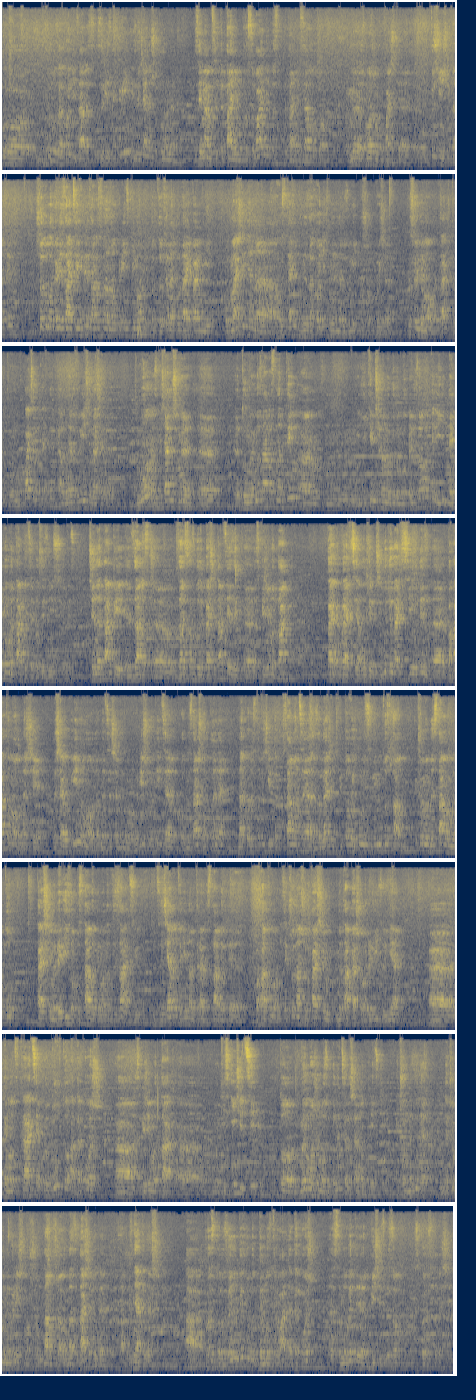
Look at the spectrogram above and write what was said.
в гру заходять зараз з різних країн, і звичайно, що коли ми займемося питанням просування, питанням SEO, то ми зможемо побачити е, точнішу картину. Щодо локалізації гри, зараз вона на українській мові, тобто це накладає певні обмеження на гостей, вони заходять, вони не розуміють, про що пише, про що йде мова. Так? Тобто вони побачили картинку, але не розуміють, що далі робити. Тому, звичайно, що ми е, е, думаємо зараз над тим, е, яким чином ми будемо локалізовувати і на якому етапі це буде. Чи на етапі зараз, е, зараз у нас буде перший етап, це, е, скажімо так, версія 1. Чи буде версія 1 е, багатомовна, чи лише україномовна, ми це ще будемо вирішувати, і це однозначно вплине на користувачів. Так само це залежить від того, яку ми собі мету ставимо. Якщо ми ставимо мету першим релізом поставити монетизацію, то звичайно тоді нам треба ставити багатомовність. Якщо наша перша мета першого релізу є демонстрація продукту, а також, скажімо так, ну, якісь інші цілі, то ми можемо зупинитися лише на українській мові. Якщо не буде, якщо ми не вирішимо, що що одна задача буде там, зняти вершики, а просто розвинути гру, демонструвати, а також е, встановити більший зв'язок з користувачем.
